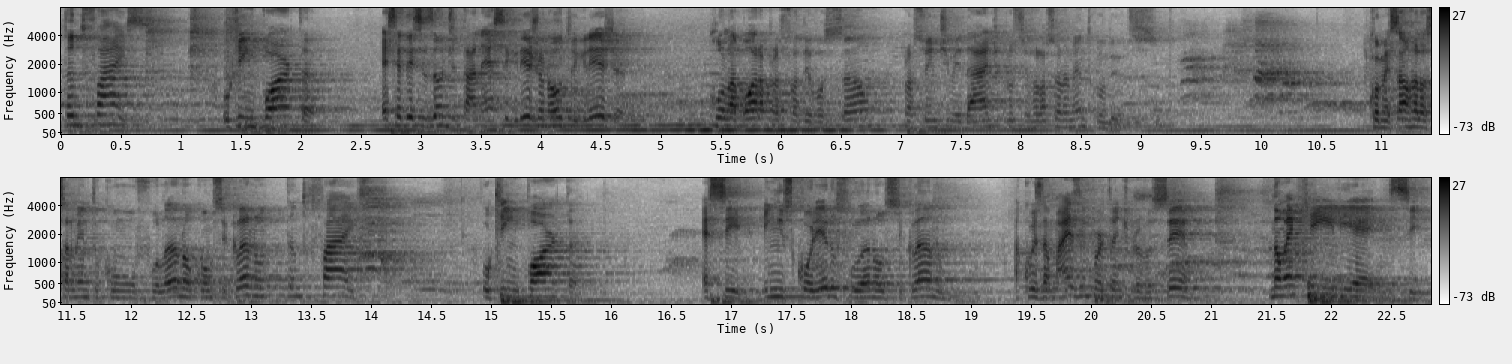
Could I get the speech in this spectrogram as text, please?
tanto faz. O que importa é se a decisão de estar nessa igreja ou na outra igreja colabora para sua devoção, para sua intimidade, para o seu relacionamento com Deus. Começar um relacionamento com o fulano ou com o ciclano, tanto faz. O que importa é se em escolher o fulano ou o ciclano, a coisa mais importante para você não é quem ele é em si,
